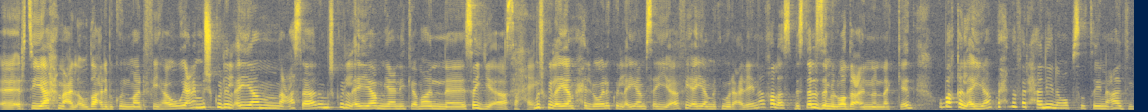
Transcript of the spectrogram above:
ارتياح مع الأوضاع اللي بيكون مار فيها. ويعني مش كل الأيام عسل ومش كل الأيام يعني كمان آه، سيئة. صحيح. مش كل الأيام حلوة ولا كل الأيام سيئة. في أيام بتمر علينا خلص بيستلزم الوضع إنه ننكد. وباقي الأيام إحنا فرحانين ومبسوطين عادي.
